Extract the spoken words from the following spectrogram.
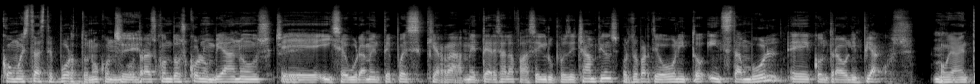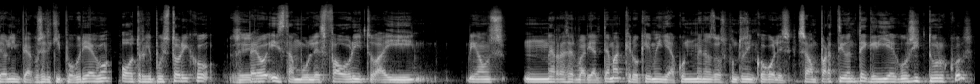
cómo está este Porto, ¿no? Con, Sí. Otra vez con dos colombianos Sí. eh, y seguramente pues querrá meterse a la fase de grupos de Champions. Otro partido bonito, Istanbul eh, contra Olympiacos. Obviamente Olympiacos es el equipo griego, otro equipo histórico, Sí. pero Istanbul es favorito. Ahí, digamos, me reservaría el tema. Creo que me iría con menos 2.5 goles. O sea, un partido entre griegos y turcos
